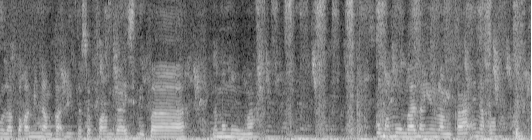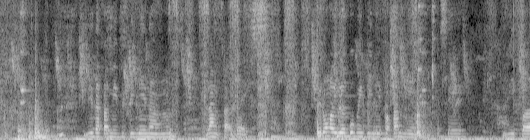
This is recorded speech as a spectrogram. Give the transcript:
Wala pa kami langka dito sa farm guys. Hindi pa namumunga. Kung mamunga lang yung langka, ay nako. Hindi na kami bibili ng langka guys. Pero ngayon bumibili pa kami kasi hindi pa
